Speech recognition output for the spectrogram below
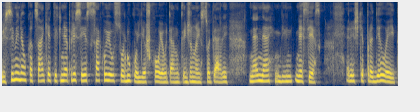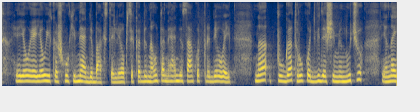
Prisiminiau, kad sakė, tik neprisėsk, sako, jau soliuko ieškojau ten, žinai, stoteliai. Ne, ne, nesėsk. Reiškia, pradėjau eiti. Ėjau, ėjau į kažkokį medį bakstelėjau, apsikabinau tą medį, sako, ir pradėjau eiti. Na, pūga truko 20 minučių, jinai,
